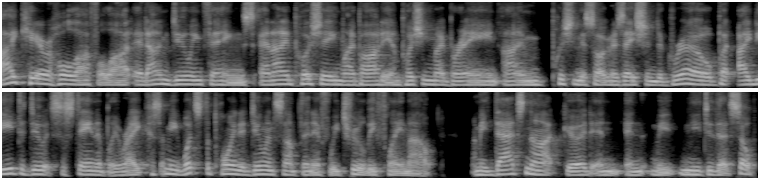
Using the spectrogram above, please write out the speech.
I care a whole awful lot and I'm doing things and I'm pushing my body, I'm pushing my brain, I'm pushing this organization to grow, but I need to do it sustainably, right? Because I mean, what's the point of doing something if we truly flame out? I mean, that's not good and and we need to do that. So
